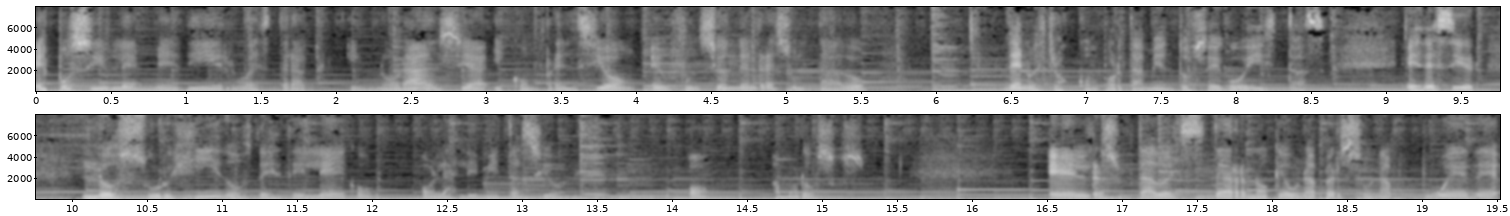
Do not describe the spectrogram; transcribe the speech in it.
Es posible medir nuestra ignorancia y comprensión en función del resultado de nuestros comportamientos egoístas, es decir, los surgidos desde el ego o las limitaciones, o amorosos. El resultado externo que una persona puede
